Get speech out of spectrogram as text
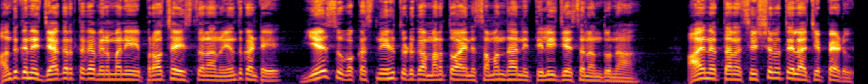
అందుకనే జాగ్రత్తగా వినమని ప్రోత్సహిస్తున్నాను. ఎందుకంటే యేసు ఒక స్నేహితుడిగా మనతో ఆయన సంబంధాన్ని తెలియజేసినందున ఆయన తన శిష్యులతో ఇలా చెప్పాడు.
